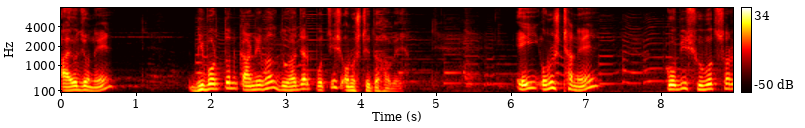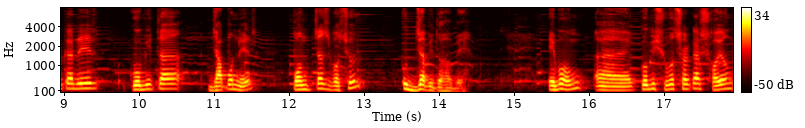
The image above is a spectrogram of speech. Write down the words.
আয়োজনে বিবর্তন কার্নিভাল দু হাজার পঁচিশ অনুষ্ঠিত হবে। এই অনুষ্ঠানে কবি সুবোধ সরকারের কবিতা যাপনের পঞ্চাশ বছর উদযাপিত হবে। এবং কবি সুবোধ সরকার স্বয়ং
